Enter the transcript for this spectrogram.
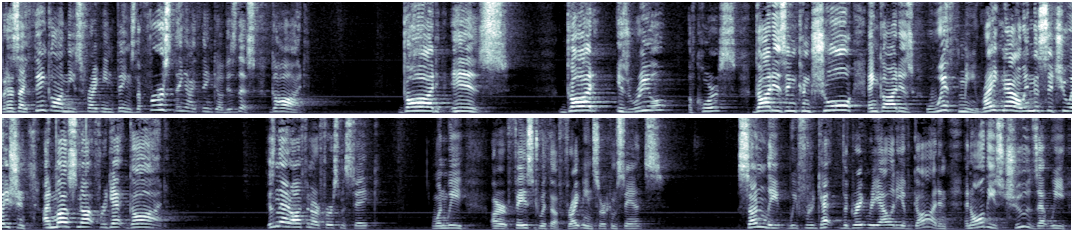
But as I think on these frightening things, the first thing I think of is this God. God is. God is real, of course. God is in control, and God is with me right now in this situation. I must not forget God. Isn't that often our first mistake? when we are faced with a frightening circumstance, suddenly we forget the great reality of God, and, and all these truths that we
